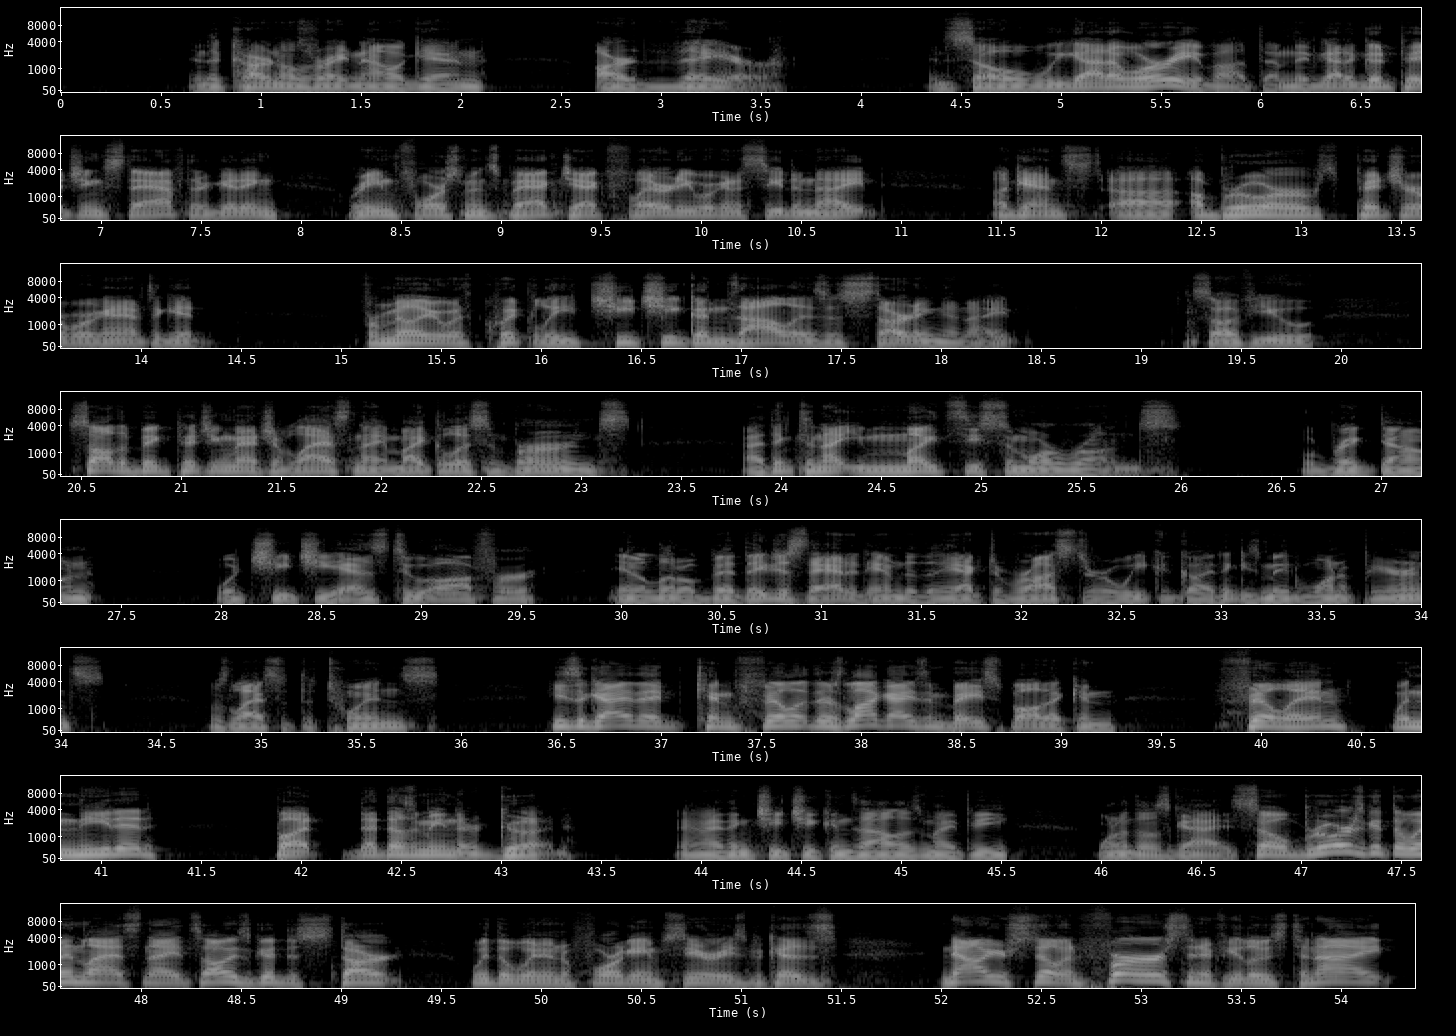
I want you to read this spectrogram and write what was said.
And the Cardinals, right now, again, are there. And so we got to worry about them. They've got a good pitching staff. They're getting reinforcements back. Jack Flaherty, we're going to see tonight against uh, a Brewers pitcher we're going to have to get familiar with quickly. Chichi Gonzalez is starting tonight. So if you saw the big pitching matchup last night, Mikolas and Burnes, I think tonight you might see some more runs. We'll break down what Chichi has to offer in a little bit. They just added him to the active roster a week ago. I think he's made one appearance. Was last with the Twins. He's a guy that can fill it. There's a lot of guys in baseball that can fill in when needed, but that doesn't mean they're good. And I think Chichi Gonzalez might be one of those guys. So Brewers get the win last night. It's always good to start with the win in a four game series because now you're still in first, and if you lose tonight,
